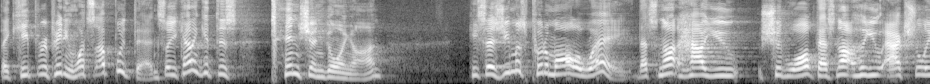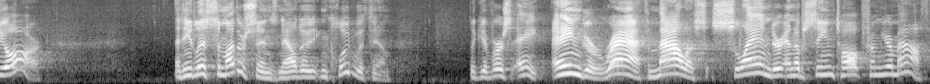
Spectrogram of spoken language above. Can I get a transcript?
They keep repeating. What's up with that? And so you kind of get this tension going on. He says, You must put them all away. That's not how you should walk, that's not who you actually are. And he lists some other sins now to include with them. Look at verse 8 anger, wrath, malice, slander, and obscene talk from your mouth.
